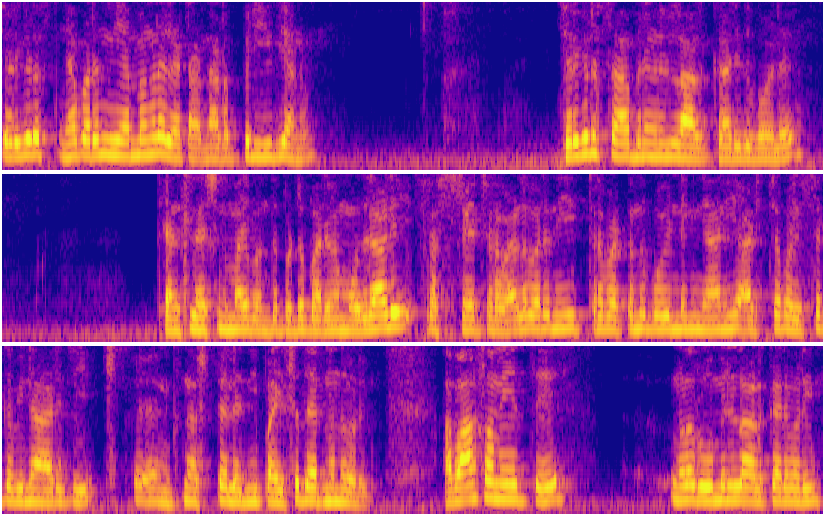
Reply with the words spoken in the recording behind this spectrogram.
ചെറുകിട ഞാൻ പറയുന്ന നിയമങ്ങളല്ല കേട്ടോ നടപ്പ് രീതിയാണ്. ചെറുകിട സ്ഥാപനങ്ങളിലുള്ള ആൾക്കാർ ഇതുപോലെ ക്യാൻസലേഷനുമായി ബന്ധപ്പെട്ട് പറയുമ്പോൾ മുതലാളി ഫ്രസ്ട്രേറ്റഡ് അയാൾ പറയും നീ ഇത്ര പെട്ടെന്ന് പോയിട്ടുണ്ടെങ്കിൽ ഞാൻ ഈ അടിച്ച പൈസയൊക്കെ പിന്നെ ആര് ചെയ്യും. എനിക്ക് നഷ്ടമല്ലേ? നീ പൈസ തരണമെന്ന് പറയും. അപ്പോൾ ആ സമയത്ത് നിങ്ങളെ റൂമിലുള്ള ആൾക്കാർ പറയും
